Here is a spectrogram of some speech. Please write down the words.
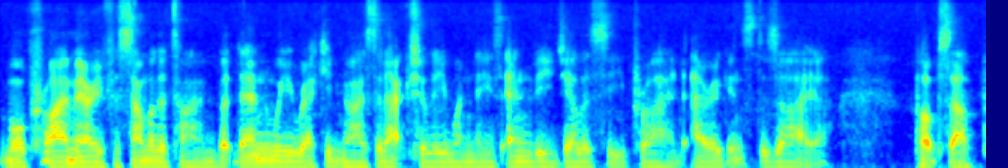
more primary for some of the time, but then we recognize that actually when these envy, jealousy, pride, arrogance, desire pops up,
